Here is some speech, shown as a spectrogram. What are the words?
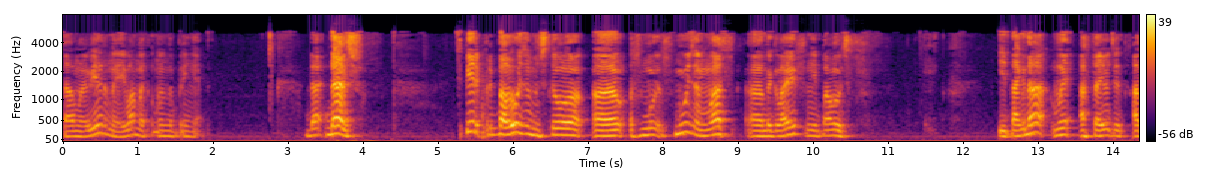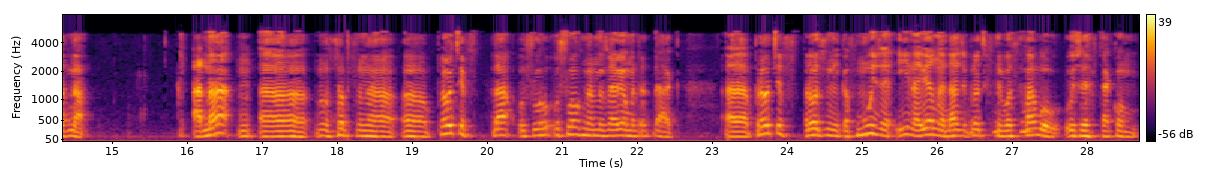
самая верная, и вам это нужно принять. Да, дальше. Теперь предположим, что э, с, мужем вас э, договориться не получится. И тогда вы остаетесь одна она, э, ну, собственно, э, против, да, услов, условно назовем это так, э, против родственников мужа и, наверное, даже против него самого уже в таком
